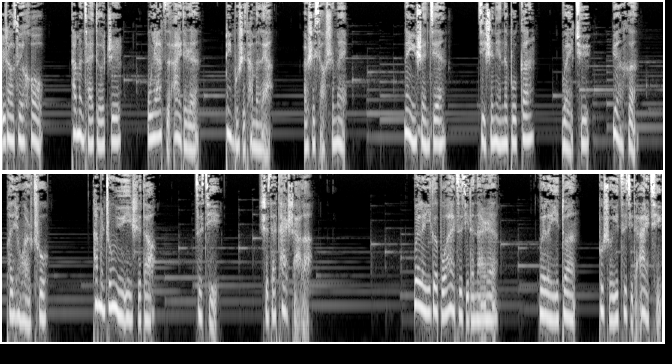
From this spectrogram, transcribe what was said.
直到最后，他们才得知，乌鸦子爱的人，并不是他们俩，而是小师妹。那一瞬间，几十年的不甘、委屈、怨恨，喷涌而出。他们终于意识到，自己实在太傻了。为了一个不爱自己的男人，为了一段不属于自己的爱情，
